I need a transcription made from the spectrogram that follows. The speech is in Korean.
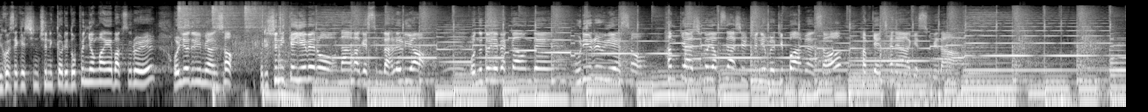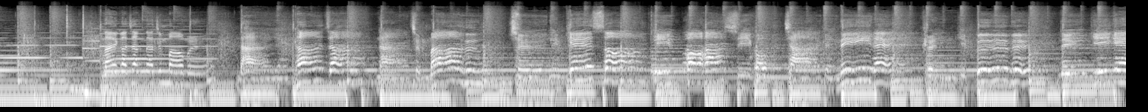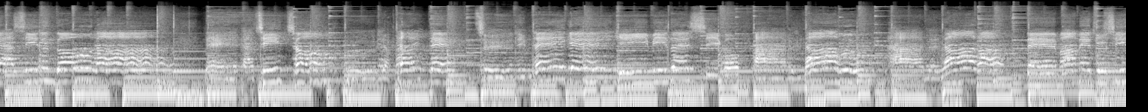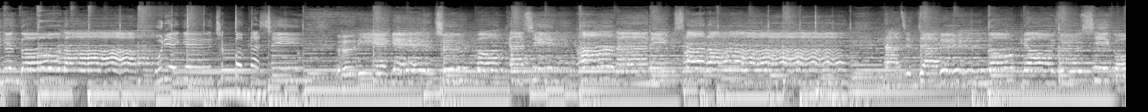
이곳에 계신 주님께 우리 높은 영광의 박수를 올려드리면서 우리 주님께 예배로 나아가겠습니다. 할렐루야. 오늘도 예배 가운데 우리를 위해서 함께 하시고 역사하실 주님을 기뻐하면서 함께 찬양하겠습니다. 나의 가장 낮은 마음을 나의 가장 낮은 마음 주님 우리에게 축복하신 우리에게 축복하신 하나님 사랑. 낮은 자를 높여주시고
